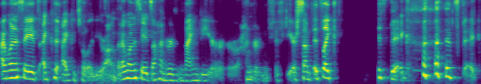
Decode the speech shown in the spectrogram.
I want to say it's I could I could totally be wrong, but I want to say it's 190 or, or 150 or something. It's like it's big. it's big.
